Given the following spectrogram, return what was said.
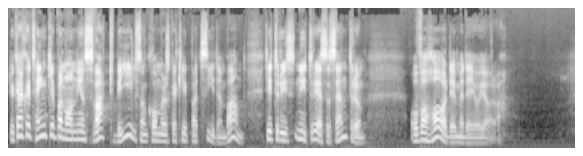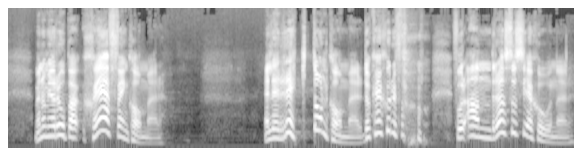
Du kanske tänker på någon i en svart bil som kommer och ska klippa ett sidenband till ett nytt resecentrum. Och vad har det med dig att göra? Men om jag ropar chefen kommer, eller rektorn kommer, då kanske du får, får andra associationer.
